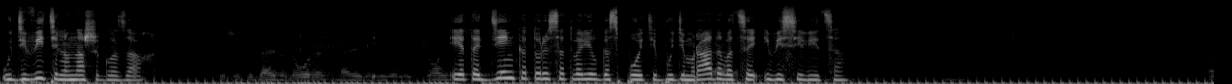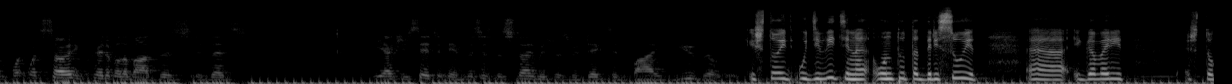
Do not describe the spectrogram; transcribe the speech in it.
удивительно в наших глазах. И это день, который сотворил Господь, и будем радоваться и веселиться. And what, what's so incredible about this is that he actually said to him, This is the stone which was rejected by you builders. И что удивительно, он тут адресует э, и говорит, что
